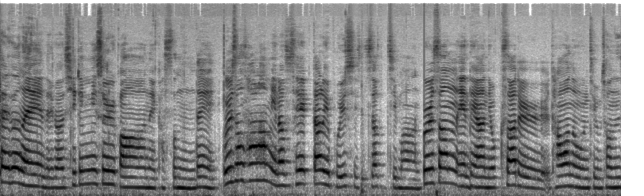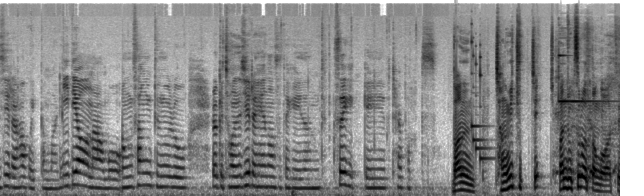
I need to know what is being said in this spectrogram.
최근에 내가 시립미술관에 갔었는데 울산 사람이라서 색다르게 보일 수 있었지만 울산에 대한 역사를 담아놓은 지금 전시를 하고 있단 말이야. 미디어나 뭐 영상 등으로 이렇게 전시를 해놔서 되게 난 특색 있게 잘 봤어. 나는 장미축제? 만족스러웠던 것 같아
